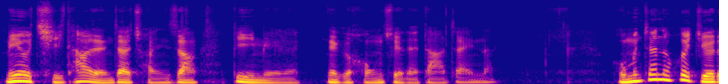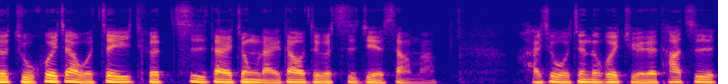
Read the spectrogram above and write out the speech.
没有其他人在船上，避免了那个洪水的大灾难。我们真的会觉得主会在我这一个世代中来到这个世界上吗？还是我真的会觉得他是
